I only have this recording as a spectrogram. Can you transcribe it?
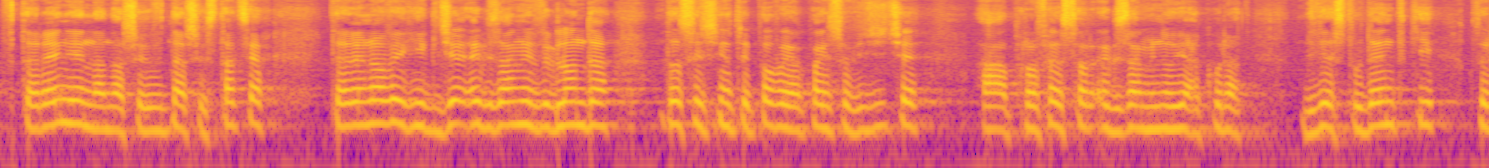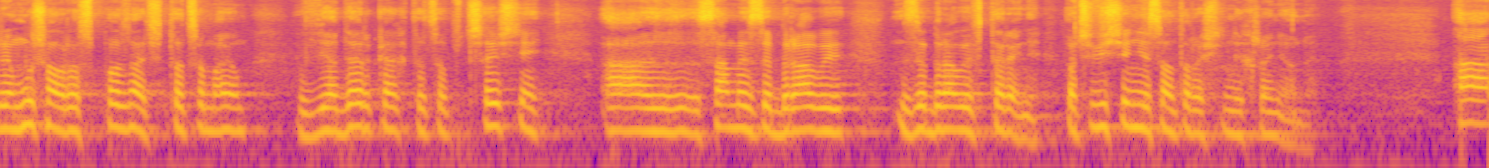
w terenie, na naszych, w naszych stacjach terenowych i gdzie egzamin wygląda dosyć nietypowo, jak Państwo widzicie, a profesor egzaminuje akurat dwie studentki, które muszą rozpoznać to, co mają w wiaderkach, to, co wcześniej, a same zebrały, zebrały w terenie. Oczywiście nie są to rośliny chronione. A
